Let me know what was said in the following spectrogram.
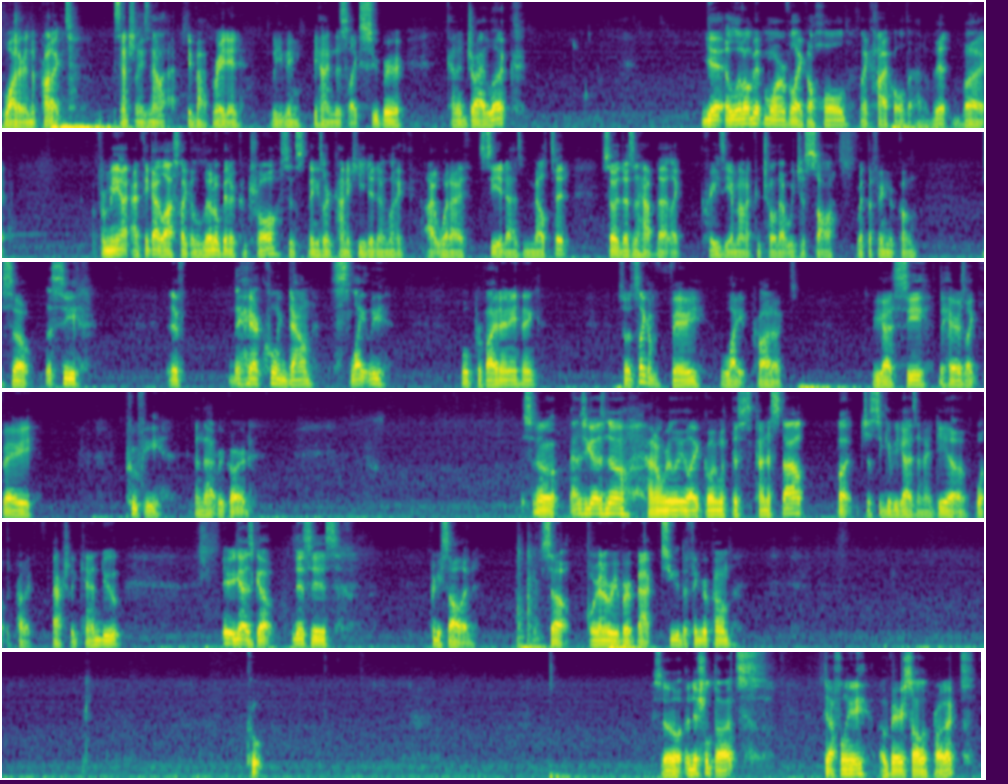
water in the product essentially is now evaporated, leaving behind this like super kind of dry look. Get a little bit more of like a hold, like high hold out of it, but for me, I, I think I lost like a little bit of control since things are kind of heated and like I, what I see it as melted. So it doesn't have that like crazy amount of control that we just saw with the finger comb. So let's see if the hair cooling down slightly will provide anything. So it's like a very light product. You guys see the hair is like very poofy in that regard. So as you guys know, I don't really like going with this kind of style, but just to give you guys an idea of what the product actually can do, here you guys go. This is pretty solid. So we're gonna revert back to the finger comb. Cool. So initial thoughts definitely a very solid product.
